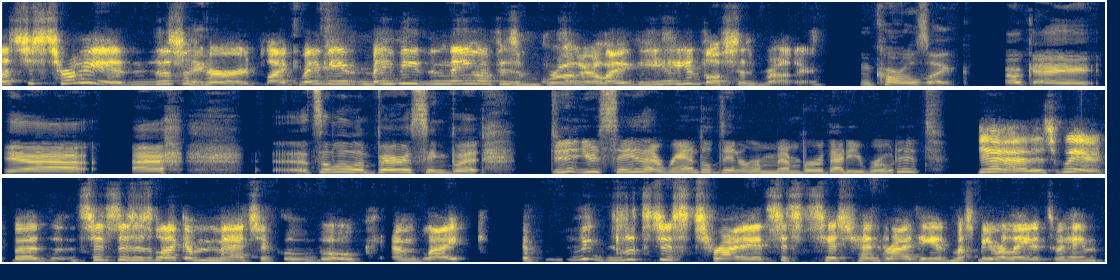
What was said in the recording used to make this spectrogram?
Let's just try it. It doesn't hurt. Like maybe maybe the name of his brother. Like he, he loves his brother. and Carl's like, okay, yeah, uh, it's a little embarrassing, but didn't you say that Randall didn't remember that he wrote it? Yeah, that's weird. But since this is like a magical book and like let's just try it. Since it's his handwriting, it must be related to him.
